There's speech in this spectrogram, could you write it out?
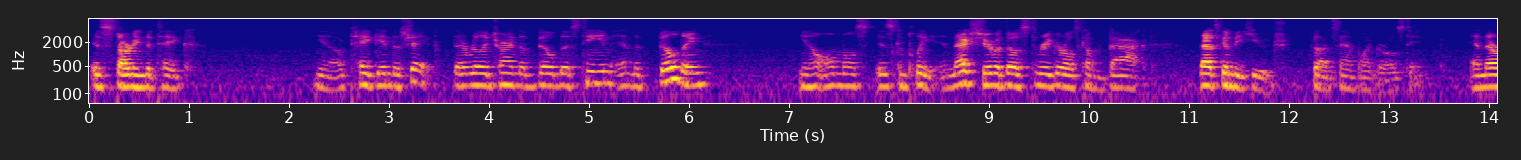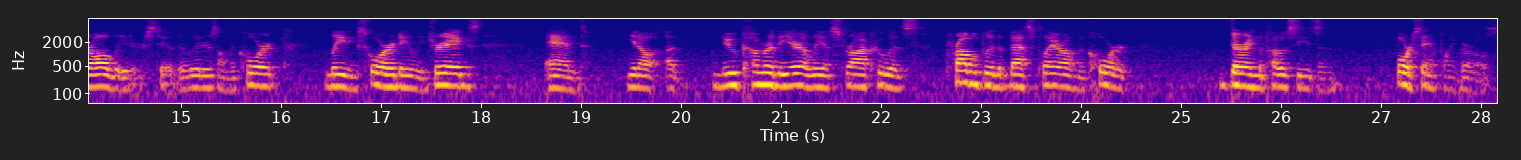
is starting to take you know take into shape. They're really trying to build this team and the building you know, almost is complete. And next year with those three girls coming back, that's going to be huge for that Sandpoint girls team. And they're all leaders too. They're leaders on the court, leading scorer Daly Driggs, and you know a newcomer of the year, Leah Strock, who was probably the best player on the court during the postseason for Sandpoint girls.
